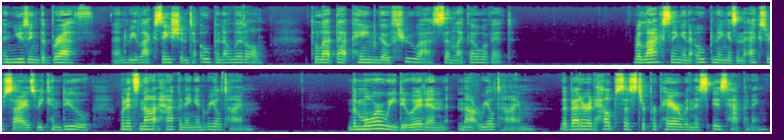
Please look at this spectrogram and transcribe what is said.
and using the breath and relaxation to open a little to let that pain go through us and let go of it. Relaxing and opening is an exercise we can do when it's not happening in real time. The more we do it in not real time, the better it helps us to prepare when this is happening.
